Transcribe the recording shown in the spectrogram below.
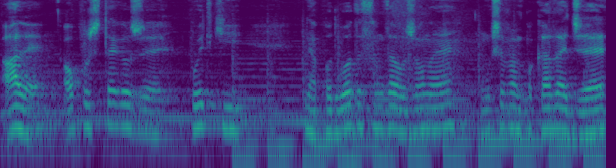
Ale oprócz tego, że płytki na podłodze są założone, muszę Wam pokazać, że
